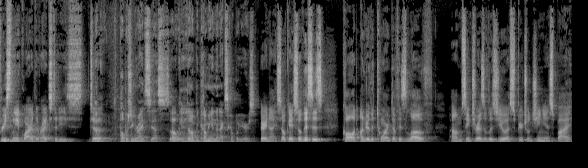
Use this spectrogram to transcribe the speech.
recently acquired the rights to these to the publishing rights. Yes, so okay. that'll be coming in the next couple years. Very nice. Okay, so this is called "Under the Torrent of His Love," um, Saint Therese of Lisieux, a spiritual genius by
